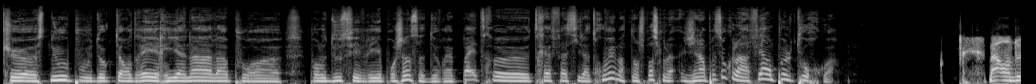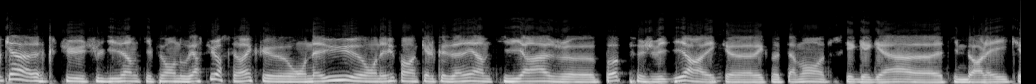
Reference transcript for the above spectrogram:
que Snoop ou Dr Dre Rihanna là pour pour le 12 février prochain. Ça devrait pas être très facile à trouver maintenant. Je pense qu'on j'ai l'impression qu'on a fait un peu le tour quoi. Bah, en tout cas, euh, tu, tu le disais un petit peu en ouverture, c'est vrai qu'on a eu, on a eu pendant quelques années un petit virage euh, pop, je vais dire, avec euh, avec notamment tout ce qui est Gaga, Timberlake,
